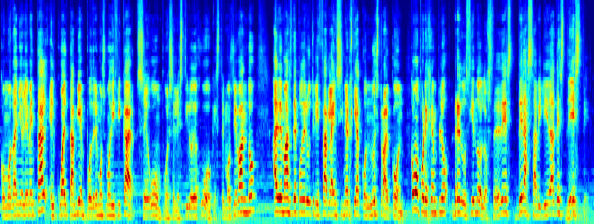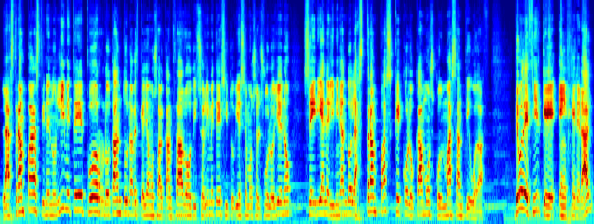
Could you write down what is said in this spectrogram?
como daño elemental, el cual también podremos modificar según pues el estilo de juego que estemos llevando, además de poder utilizarla en sinergia con nuestro halcón, como por ejemplo reduciendo los CDs de las habilidades de este. Las trampas tienen un límite, por lo tanto una vez que hayamos alcanzado dicho límite, si tuviésemos el suelo lleno, se irían eliminando las trampas que colocamos con más antigüedad. Debo decir que en general,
